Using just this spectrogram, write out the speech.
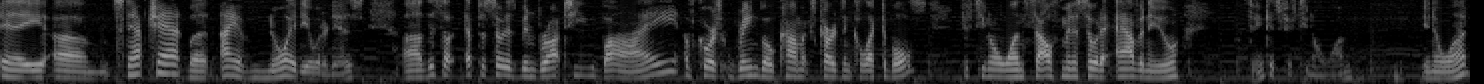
a um, Snapchat, but I have no idea what it is. Uh, this uh, episode has been brought to you by, of course, Rainbow Comics Cards and Collectibles, 1501 South Minnesota Avenue. I think it's 1501. You know what?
